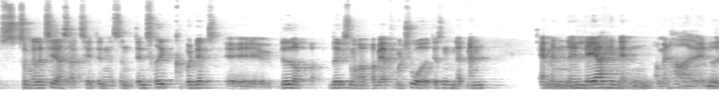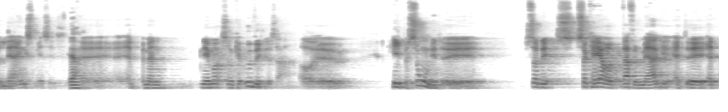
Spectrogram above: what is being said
som relaterer sig til den, sådan, den tredje komponent øh, ved, at, ved ligesom at, at være på kontoret. Det er sådan, at man, at man øh, lærer hinanden, og man har øh, noget læringsmæssigt. Ja. Øh, at, man nemmere sådan kan udvikle sig. Og øh, helt personligt, øh, så, det, så kan jeg jo i hvert fald mærke, at, øh, at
